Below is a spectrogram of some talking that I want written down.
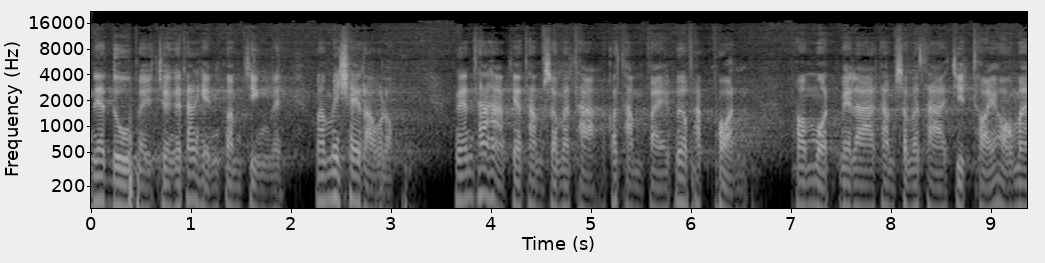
เนี่ยดูไปจนกระทั่งเห็นความจริงเลย ว่าไม่ใช่เราหรอกงั้นถ้าหากจะทำสมถะก็ทำไปเพื่อพักผ่อน พอหมดเวลาทำสมถะจิตถอยออกมา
